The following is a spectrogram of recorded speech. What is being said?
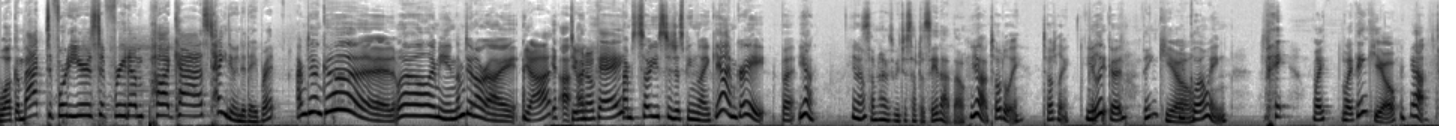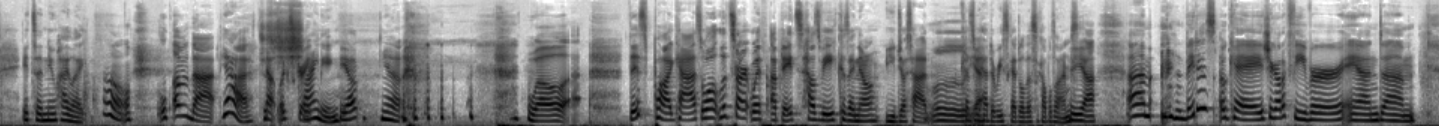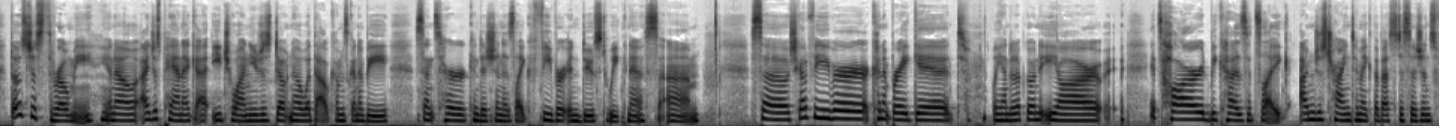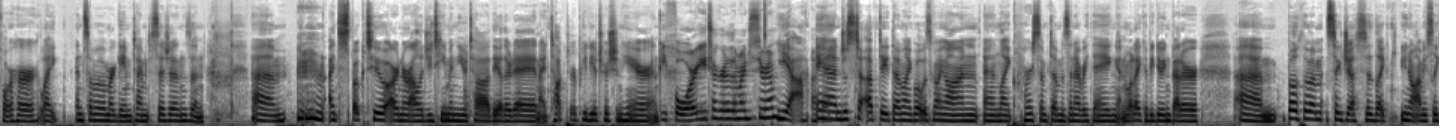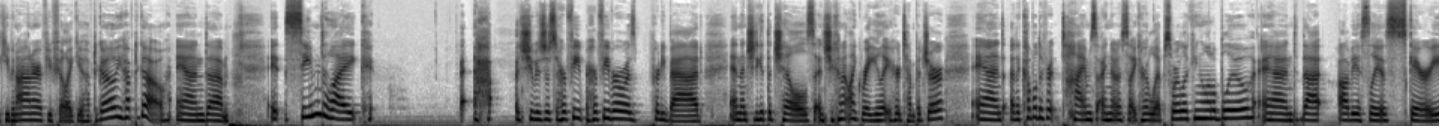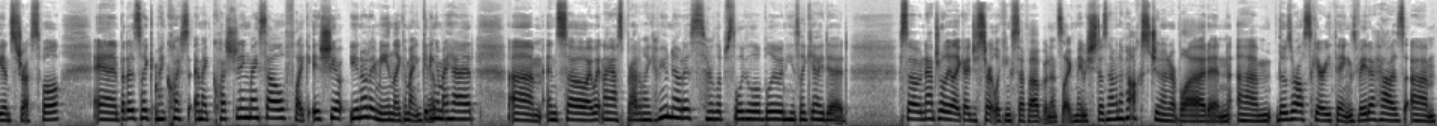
Welcome back to 40 Years to Freedom podcast. How you doing today, Britt? I'm doing good. Well, I mean, I'm doing all right. Yeah? Doing I- okay? I'm so used to just being like, yeah, I'm great. But yeah, you know, Sometimes we just have to say that, though. yeah, totally. Totally. You look good. Thank you. You're glowing. Why, why, thank you. Yeah. It's a new highlight. Oh, love that. Yeah, just Yeah, it looks great. shining. Yep. Yeah. well, this podcast. Well, let's start with updates. How's V? Because I know you just had because we had to reschedule this a couple times. Yeah. Um, Veda's okay. She got a fever, and um, those just throw me. You know, I just panic at each one. You just don't know what the outcome's going to be since her condition is like fever induced weakness. Um, so she got a fever, couldn't break it. We ended up going to ER. It's hard because it's like I'm just trying to make the best decisions for her, like, and some of them are game time decisions. And um, I spoke to our neurology team in Utah the other day, and I talked to her pediatrician here, and Before you took her to the emergency room. yeah, Okay. and just to update them like what was going on and like her symptoms and everything and what I could be doing better. Um, both of them suggested like you know obviously keep an eye on her. If you feel like you have to go, you have to go. And um, it seemed like she was just her fever her fever was pretty bad and then she'd get the chills and she couldn't like regulate her temperature. And at a couple different times i noticed like her lips were looking a little blue and that obviously is scary and stressful. And but it's like am i quest- am i questioning myself? Like is she you know what i mean? Like am i getting Yep. in my head? Um and so i went and i asked brad i'm like have you noticed her lips look a little blue? And he's like yeah i did so naturally, like I just start looking stuff up, and it's like maybe she doesn't have enough oxygen in her blood, and um, those are all scary things. Veda has um,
